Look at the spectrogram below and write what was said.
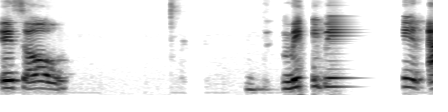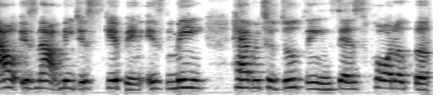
And so me being out is not me just skipping, it's me having to do things that's part of the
